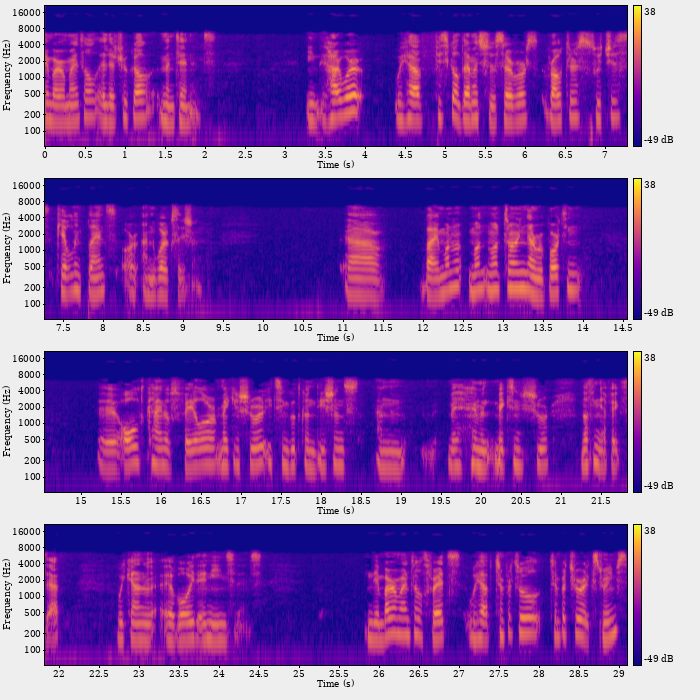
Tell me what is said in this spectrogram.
environmental, electrical, maintenance. In hardware, we have physical damage to servers, routers, switches, cabling plants, or and workstation. Uh, by mon monitoring and reporting uh, all kind of failure, making sure it's in good conditions and making sure nothing affects that, we can avoid any incidents. In the environmental threats, we have temperature, temperature extremes,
